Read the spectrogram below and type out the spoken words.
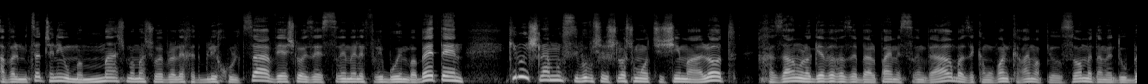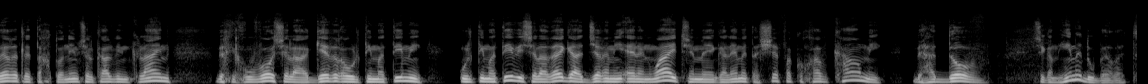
אבל מצד שני הוא ממש ממש אוהב ללכת בלי חולצה, ויש לו איזה 20 אלף ריבועים בבטן. כאילו השלמנו סיבוב של 360 מעלות, חזרנו לגבר הזה ב-2024, זה כמובן קרה עם הפרסומת המדוברת לתחתונים של קלווין קליין, בכיכובו של הגבר האולטימטיבי, אולטימטיבי של הרגע, ג'רמי אלן וייט, שמגלם את השף הכוכב כרמי בהדוב. שגם היא מדוברת.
